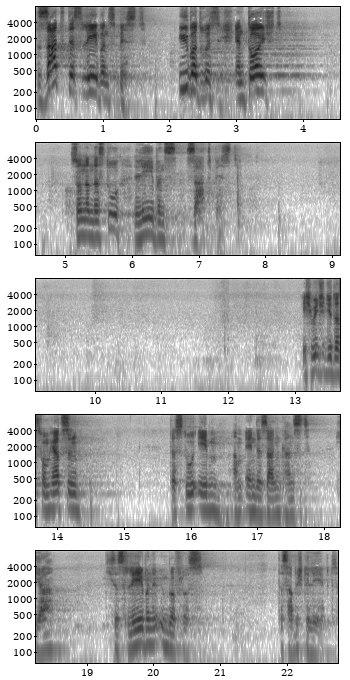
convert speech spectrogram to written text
satt des Lebens bist, überdrüssig, enttäuscht, sondern dass du lebenssatt bist. Ich wünsche dir das vom Herzen, dass du eben am Ende sagen kannst, ja, dieses Leben im Überfluss, das habe ich gelebt.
